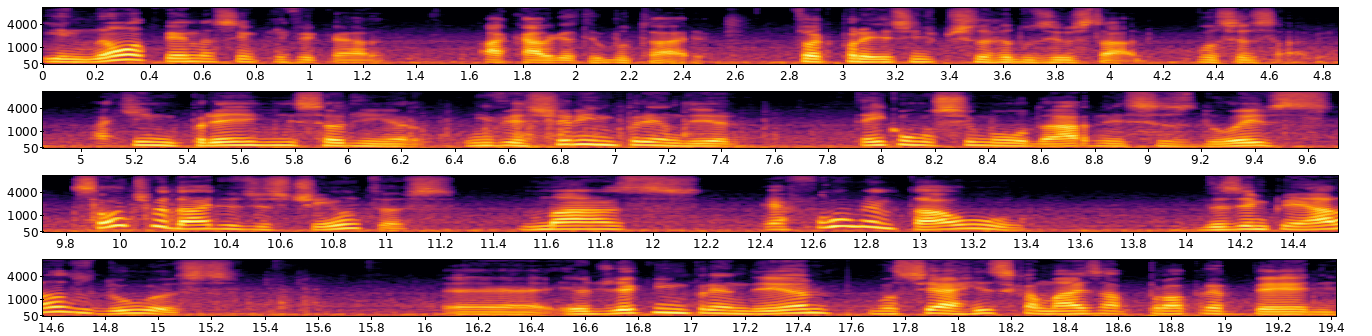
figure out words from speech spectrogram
e não apenas simplificar a carga tributária. Só que para isso a gente precisa reduzir o Estado, você sabe. Aqui empregue seu dinheiro. Investir e empreender tem como se moldar nesses dois. São atividades distintas, mas é fundamental desempenhar as duas. É, eu diria que empreender você arrisca mais a própria pele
